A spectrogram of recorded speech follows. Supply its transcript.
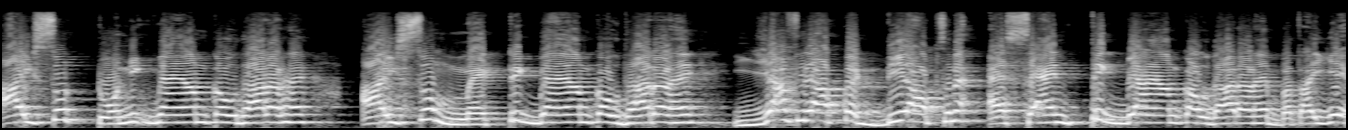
आइसोटोनिक व्यायाम का उदाहरण है। आइसोमेट्रिक व्यायाम का उदाहरण है, या फिर आपका डी ऑप्शन है एसेंट्रिक व्यायाम का उदाहरण है। बताइए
